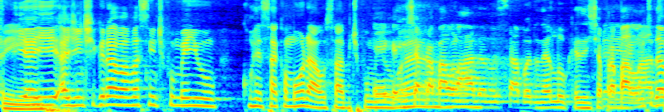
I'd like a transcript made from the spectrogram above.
Sim. E aí a gente gravava assim, tipo, meio com ressaca moral, sabe? Tipo, É meio. que a gente ia pra ah, balada no sábado, né, Lucas? A gente ia pra É, balada. muito da,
